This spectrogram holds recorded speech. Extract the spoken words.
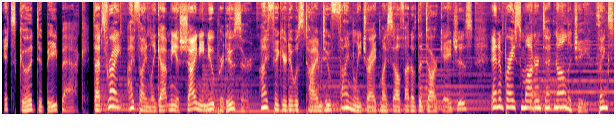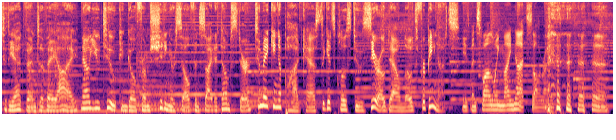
It's good to be back. That's right, I finally got me a shiny new producer. I figured it was time to finally drag myself out of the dark ages and embrace modern technology. Thanks to the advent of AI, now you too can go from shitting yourself inside a dumpster to making a podcast that gets close to zero downloads for peanuts. He's been swallowing my nuts, alright.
